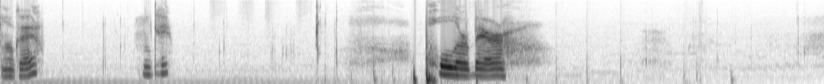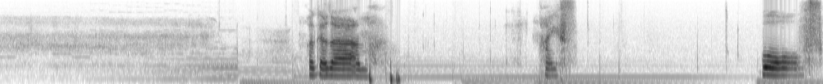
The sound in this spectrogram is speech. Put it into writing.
Okay. Okay. Polar bear. Look at them. Nice. Wolves.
